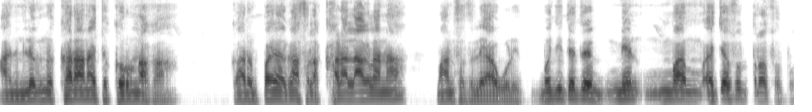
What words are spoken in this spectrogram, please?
आणि लग्न करा नाही तर करू नका. कारण पहिल्या घासाला खडा लागला ना माणसाचं लय अवघड आहे. म्हणजे त्याचं मेन मा ह्याच्यासुद्धा त्रास होतो.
